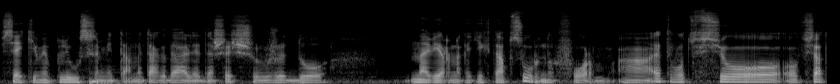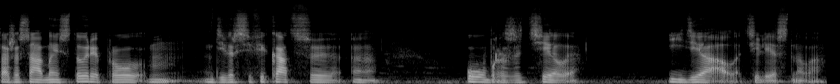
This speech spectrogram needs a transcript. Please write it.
всякими плюсами там и так далее, дошедшие уже до, наверное, каких-то абсурдных форм. А это вот все, вся та же самая история про диверсификацию э, образа тела, идеала телесного.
